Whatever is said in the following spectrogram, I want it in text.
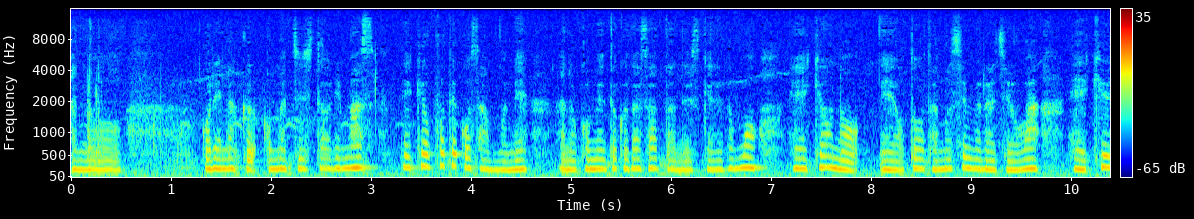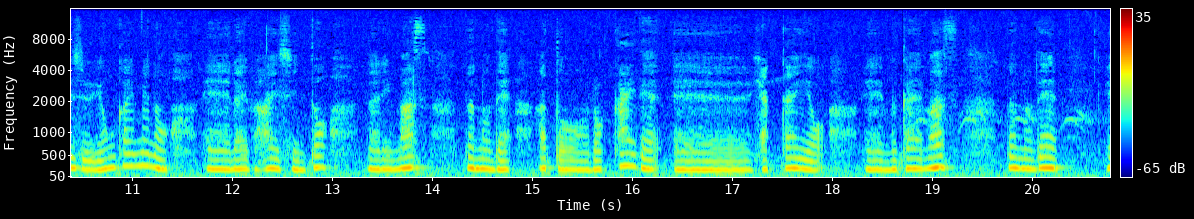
あのーご連絡お待ちしております。で今日ポテコさんもねあのコメントくださったんですけれども、えー、今日の、え、音を楽しむラジオは、え、94回目の、えライブ配信となります。なのであと6回で、え100回を、え迎えます。なので、え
